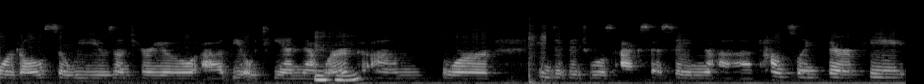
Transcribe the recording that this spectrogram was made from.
portal. So we use Ontario, uh, the OTN network, mm-hmm. um, for individuals accessing uh, counseling therapy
